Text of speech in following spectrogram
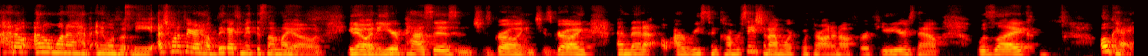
I don't, I don't want to have anyone but me. I just want to figure out how big I can make this on my own, you know, and a year passes and she's growing and she's growing. And then our recent conversation, I'm working with her on and off for a few years now, was like, okay,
